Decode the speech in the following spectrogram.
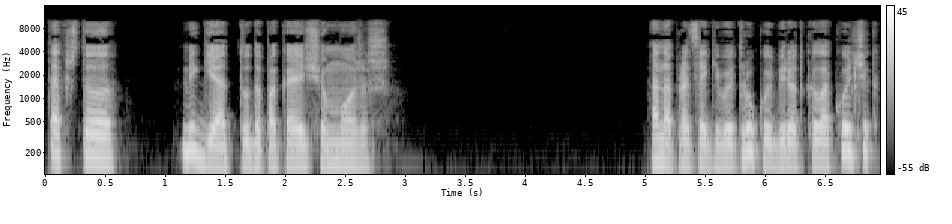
Так что беги оттуда, пока еще можешь. Она протягивает руку и берет колокольчик.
